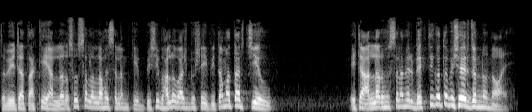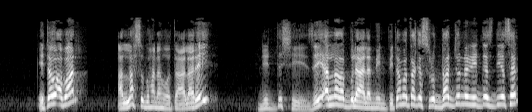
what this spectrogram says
তবে এটা তাকে আল্লাহ রসুল সাল্লামকে বেশি ভালোবাসবো সেই পিতামাতার চেয়েও। এটা আল্লাহ রসুলামের ব্যক্তিগত বিষয়ের জন্য নয়। এটাও আবার আল্লাহ সুবাহ এই নির্দেশে। যেই আল্লাহ রাবুল্লাহ আলমিন পিতামাতাকে শ্রদ্ধার জন্য নির্দেশ দিয়েছেন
